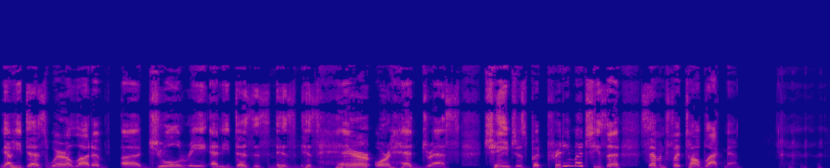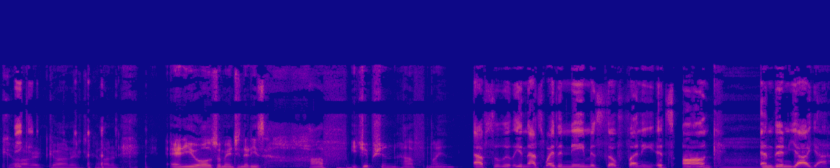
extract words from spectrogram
Now he does wear a lot of uh, jewelry, and he does his, mm. his his hair or headdress changes, but pretty much he's a seven foot tall black man. got it, got it, got it. And you also mentioned that he's half Egyptian, half Mayan? Absolutely, and that's why the name is so funny. It's Ankh oh. and then Yaya.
